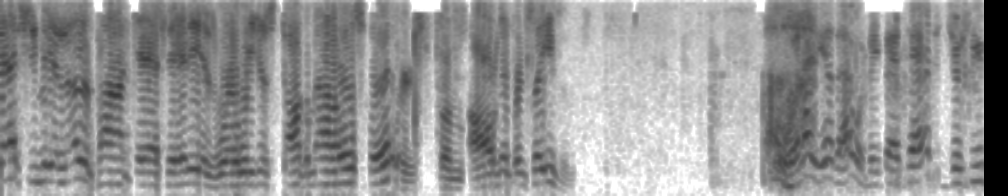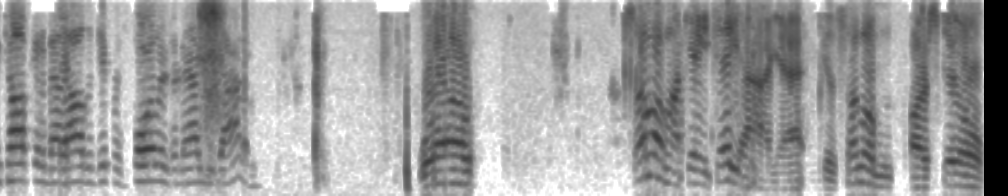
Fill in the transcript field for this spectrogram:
that should be another podcast, Eddie, is where we just talk about old spoilers from all different seasons. Oh, well, yeah, that would be fantastic. Just you talking about all the different spoilers and how you got them. Well, some of them I can't tell you how I got because some of them are still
